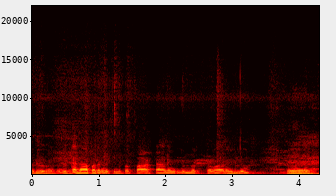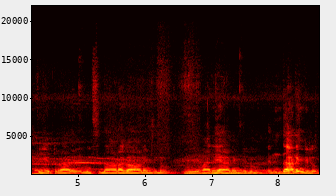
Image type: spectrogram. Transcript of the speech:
ഒരു ഒരു കലാപഠനത്തിന്. ഇപ്പോൾ പാട്ടാണെങ്കിലും നൃത്തമാണെങ്കിലും തിയേറ്റർ ആണെങ്കിലും മീൻസ് നാടകമാണെങ്കിലും വരയാണെങ്കിലും എന്താണെങ്കിലും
